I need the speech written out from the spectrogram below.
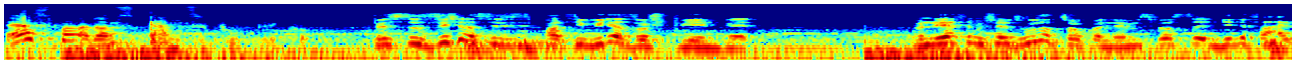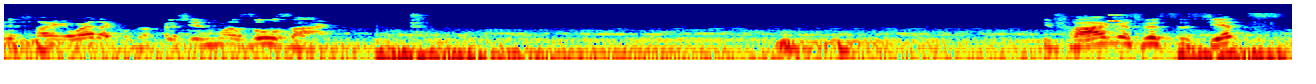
Erstmal das ganze Publikum. Bist du sicher, dass du diese Partie wieder so spielen willst? Wenn du jetzt nämlich den Zusatz-Joker nimmst, wirst du in jeder Fall eine Frage weiterkommen. Das kann ich dir nur mal so sagen. Die Frage ist, willst du es jetzt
